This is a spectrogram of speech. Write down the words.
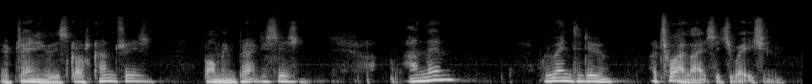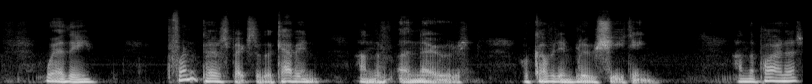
the training with these cross countries, bombing practices, and then we went into a twilight situation where the front perspex of the cabin and the uh, nose were covered in blue sheeting, and the pilot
